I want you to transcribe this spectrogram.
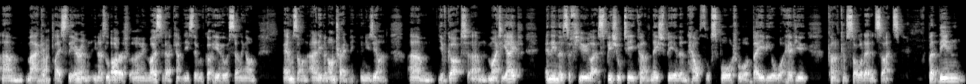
um, marketplace there, and you know there's a lot of I mean most of our companies that we've got here who are selling on Amazon aren't even on Trade Me in New Zealand. Um, you've got um, Mighty Ape, and then there's a few like specialty kind of niche beard and health or sport or baby or what have you, kind of consolidated sites. But then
